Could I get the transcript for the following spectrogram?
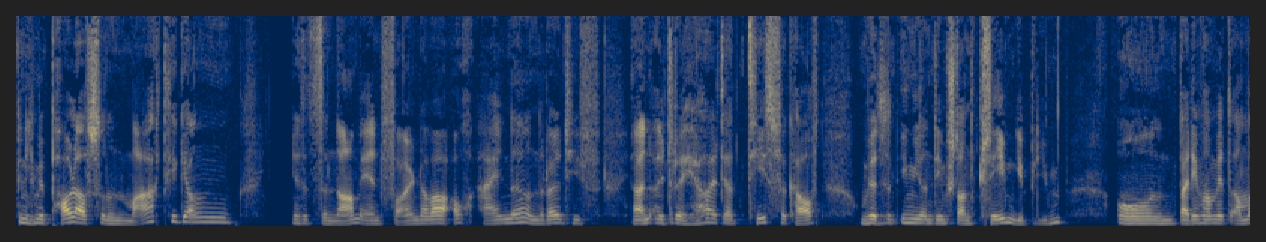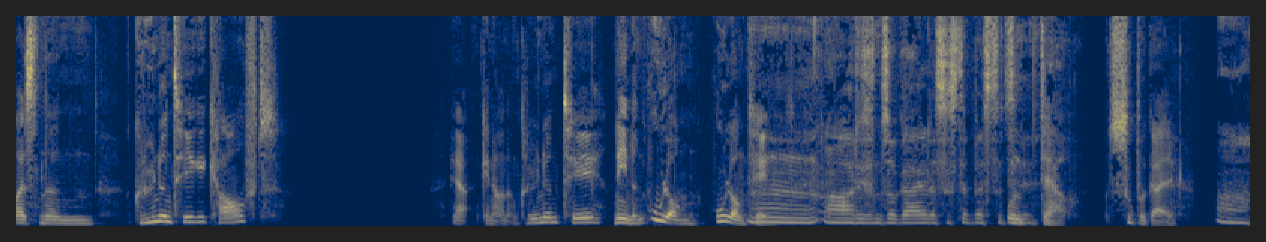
bin ich mit Paul auf so einen Markt gegangen mir ist jetzt der Name entfallen, da war auch einer, ein relativ, ja, ein älterer Herr halt, der hat Tees verkauft und wir sind irgendwie an dem Stand kleben geblieben. Und bei dem haben wir damals einen grünen Tee gekauft. Ja, genau, einen grünen Tee. Nee, einen Oolong, Oolong-Tee. Mm, oh, die sind so geil, das ist der beste Tee. Und der, super geil. Oh,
